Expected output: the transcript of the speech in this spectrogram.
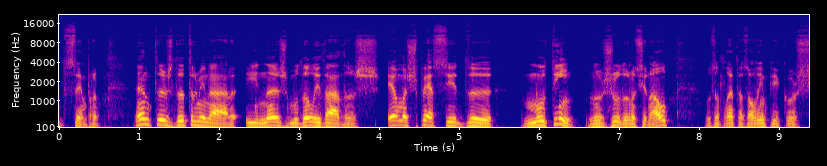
de sempre. Antes de terminar, e nas modalidades, é uma espécie de motim no judo nacional. Os atletas olímpicos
